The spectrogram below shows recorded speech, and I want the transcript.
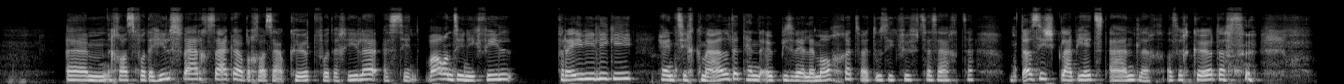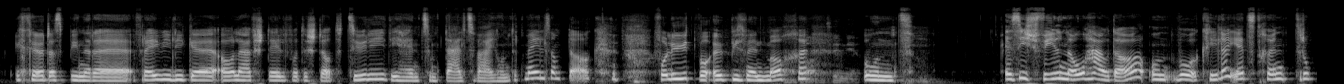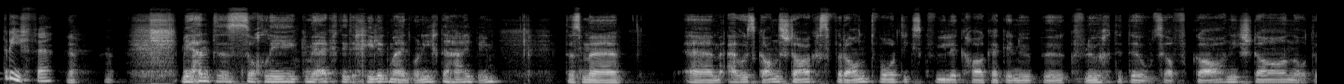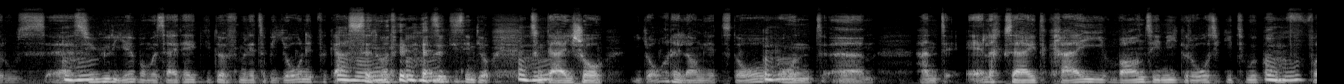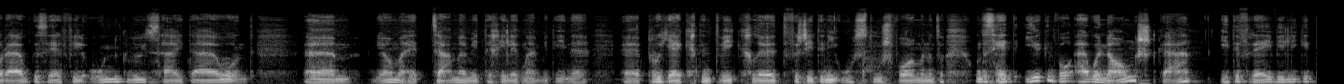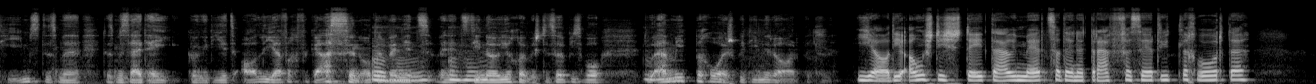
Ähm, ich kann es von den Hilfswerken sagen, aber ich habe es auch gehört von den Kirchen. Es sind wahnsinnig viele Freiwillige, haben sich gemeldet, haben etwas machen 2015, 2016. Und das ist, glaube ich, jetzt ähnlich. Also ich höre das, ich höre das bei einer freiwilligen Anlaufstelle von der Stadt Zürich. Die haben zum Teil 200 Mails am Tag von Leuten, die etwas machen wollen. Und es ist viel Know-how da, und wo die Kirchen jetzt zurückgreifen können. Ja. Wir haben das so ein bisschen gemerkt in der Kirchengemeinde, wo ich daheim bin, dass man ähm, auch ein ganz starkes Verantwortungsgefühl gegenüber Geflüchteten aus Afghanistan oder aus äh, mhm. Syrien, wo man sagt, hey, die dürfen wir jetzt aber ja nicht vergessen, mhm. oder? Mhm. Also die sind ja mhm. zum Teil schon jahrelang jetzt da mhm. und ähm, haben ehrlich gesagt keine wahnsinnig rosige Zukunft vor Augen, sehr viel Ungewissheit auch und ähm, ja, man hat zusammen mit den Kindern mit ihnen äh, Projekte entwickelt, verschiedene Austauschformen und so. Und es hat irgendwo auch eine Angst gegeben, in den freiwilligen Teams, dass man, dass man sagt, hey, können die jetzt alle einfach vergessen, oder? Mhm. Wenn jetzt, wenn jetzt die mhm. Neuen kommen. Ist das etwas, was du mhm. auch mitbekommen hast bei deiner Arbeit? Ja, die Angst ist dort auch im März an diesen Treffen sehr deutlich geworden.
